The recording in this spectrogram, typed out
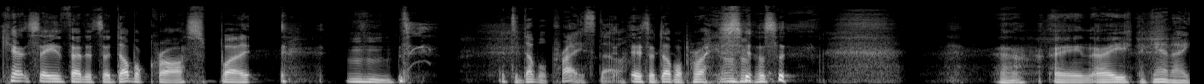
can't say that it's a double cross, but Mm-hmm. it's a double price, though. it's a double price. Yes. yeah, I mean, I Again, I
